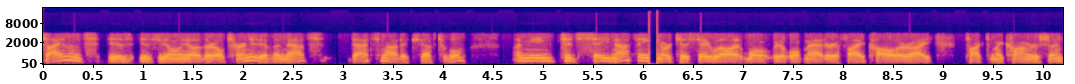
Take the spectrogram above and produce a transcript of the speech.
silence is, is the only other alternative, and that's that's not acceptable. I mean, to say nothing or to say, well, it won't it won't matter if I call or I talk to my congressman.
